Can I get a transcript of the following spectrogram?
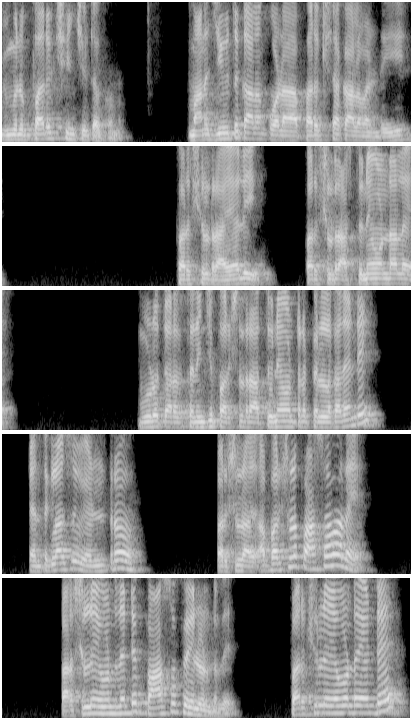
మిమ్మల్ని పరీక్షించుటకును. మన జీవితకాలం కూడా పరీక్షా కాలం అండి. పరీక్షలు రాయాలి. పరీక్షలు రాస్తూనే ఉండాలి. మూడో తరగతి నుంచి పరీక్షలు రాస్తూనే ఉంటారు పిల్లలు కదండి. టెన్త్ క్లాసు ఇంటర్ పరీక్షలు ఆ పరీక్షలో పాస్ అవ్వాలి. పరీక్షలో ఏముంటుందంటే పాస్ ఫెయిల్ ఉంటుంది. పరీక్షలో ఏముంటాయి అంటే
